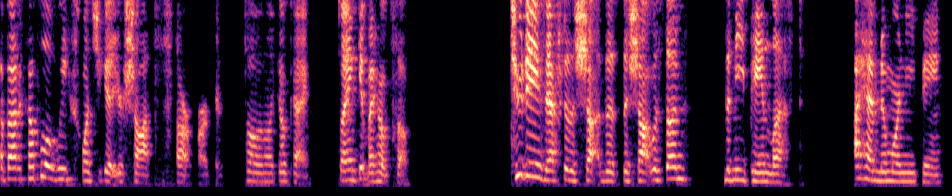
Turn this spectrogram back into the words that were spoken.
about a couple of weeks once you get your shots to start working. So I'm like, okay. So I didn't get my hopes up. Two days after the shot the, the shot was done, the knee pain left. I have no more knee pain,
